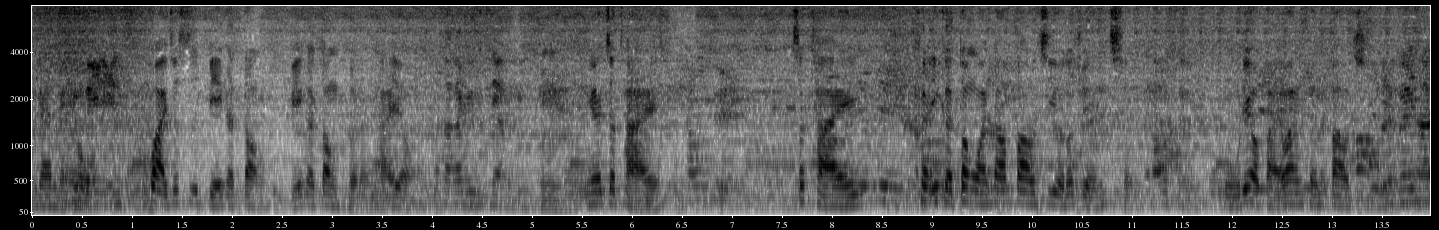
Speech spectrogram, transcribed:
应该没货就没。连死，不然就是别个洞，别个洞可能还有。大概就是这样。嗯，因为这台这台可以一个洞玩到暴击，我都觉得很扯，五六百万分暴击除非他，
